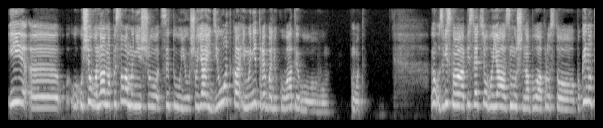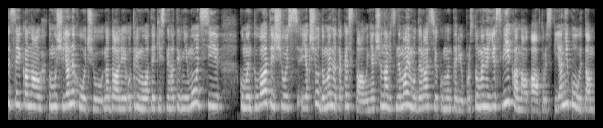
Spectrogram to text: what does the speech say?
І е, у що вона написала мені, що цитую, що я ідіотка і мені треба лікувати голову. От. Ну, звісно, після цього я змушена була просто покинути цей канал, тому що я не хочу надалі отримувати якісь негативні емоції, коментувати щось, якщо до мене таке ставлення, якщо навіть немає модерації коментарів. Просто в мене є свій канал авторський, я ніколи там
